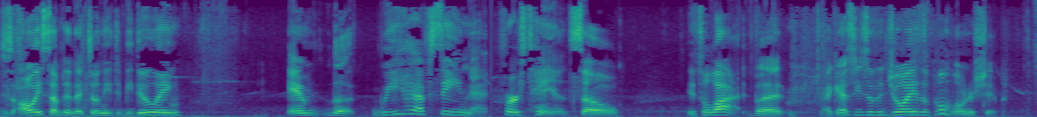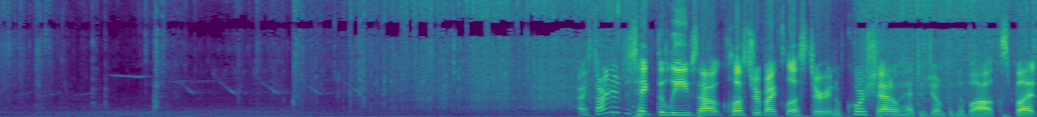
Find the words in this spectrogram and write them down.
just always something that you'll need to be doing. And look, we have seen that firsthand. So it's a lot, but I guess these are the joys of home ownership. I started to take the leaves out cluster by cluster, and of course, Shadow had to jump in the box. But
